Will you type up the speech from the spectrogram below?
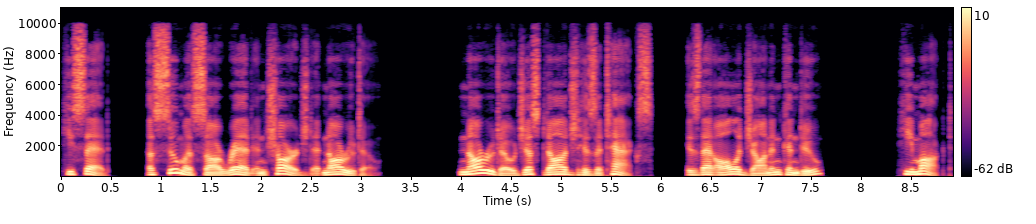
he said. Asuma saw red and charged at Naruto. Naruto just dodged his attacks. Is that all a Jonin can do? He mocked,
